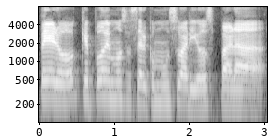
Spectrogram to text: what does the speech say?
Pero, ¿qué podemos hacer como usuarios para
